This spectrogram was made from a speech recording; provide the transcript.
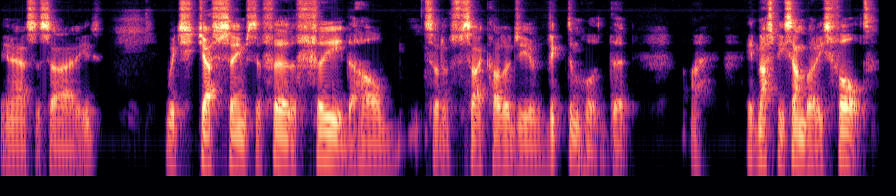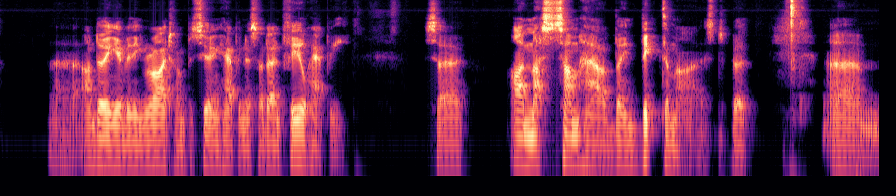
in our societies which just seems to further feed the whole sort of psychology of victimhood that uh, it must be somebody's fault. Uh, I'm doing everything right. I'm pursuing happiness. I don't feel happy. So I must somehow have been victimized. But um,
